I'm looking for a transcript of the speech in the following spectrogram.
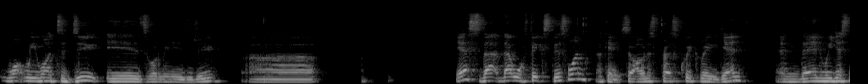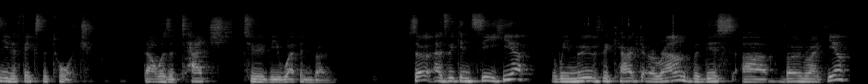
what we want to do is, what do we need to do? Uh, yes, that, that will fix this one. Okay, so I'll just press quick rig again, and then we just need to fix the torch that was attached to the weapon bone. So as we can see here, if we move the character around with this uh, bone right here,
